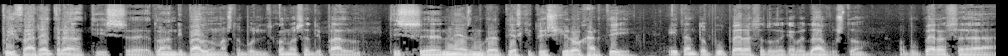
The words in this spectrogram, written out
που η φαρέτρα της, ε, των αντιπάλων μας, των πολιτικών μας αντιπάλων της ε, Νέας Δημοκρατίας και το ισχυρό χαρτί ήταν το που πέρασα το 15 Αύγουστο όπου πέρασα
